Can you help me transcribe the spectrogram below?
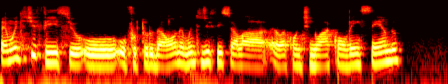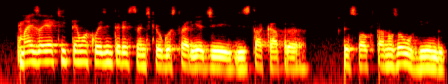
É muito difícil o, o futuro da ONU, é muito difícil ela, ela continuar convencendo, mas aí aqui tem uma coisa interessante que eu gostaria de, de destacar para o pessoal que está nos ouvindo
